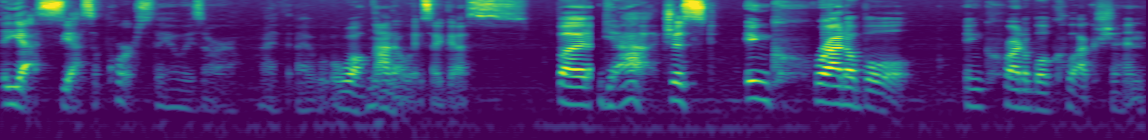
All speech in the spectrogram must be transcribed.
Yes, yes, of course. They always are. I, I, well, not always, I guess. But yeah, just incredible, incredible collection.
